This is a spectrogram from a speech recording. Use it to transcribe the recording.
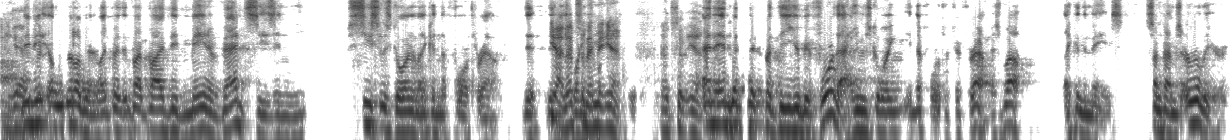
Uh, Yeah. Maybe a little bit, like, but, but by the main event season, Cease was going like in the fourth round. The- the Yeah, that's what I mean. Yeah, that's what. Yeah, And then, but, but, but the year before that, he was going in the fourth or fifth round as well, like in the mains, sometimes earlier.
